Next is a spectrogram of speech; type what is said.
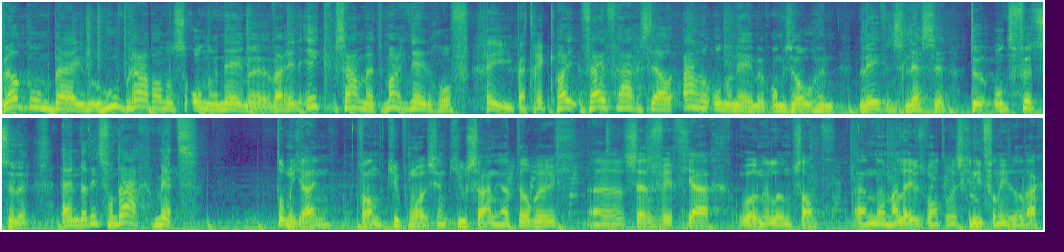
Welkom bij Hoe Brabanders ondernemen, waarin ik samen met Mark Nederhof Hey Patrick. hi, vijf vragen stel aan een ondernemer om zo hun levenslessen te ontfutselen. En dat is vandaag met. Tommy Grijn van Q-Promotion en Q-Signing uit Tilburg. Eh, 46 jaar, woon in Loon op Zand. En eh, mijn levensmotto is geniet van iedere dag.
